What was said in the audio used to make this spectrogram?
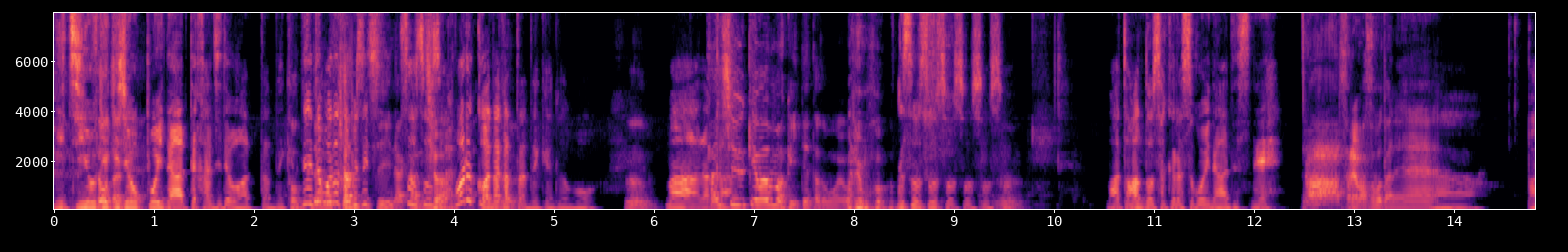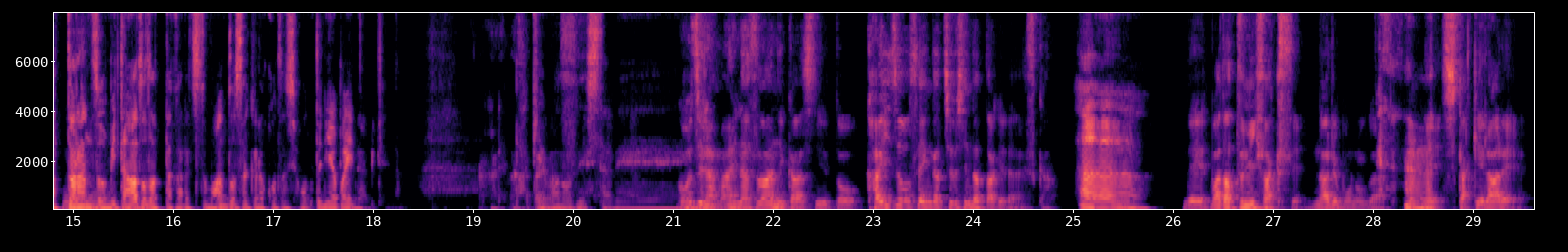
日 日曜劇場っぽいなって感じではあったんだけど、とってもででもなんか別にそうそうそう。悪くはなかったんだけれども、うん。まあなんか。大衆受けはうまくいってたと思うよ俺も。そうそうそうそうそうそう、うん。まあ、あと安藤サクラすごいなですね、ああそれはそうだね。バッドランズを見た後だったからちょっと安藤サクラ今年本当にやばいなみたいな。化け物でしたね。ゴジラマイナスワンに関して言うと海上戦が中心だったわけじゃないですか。うんで和田摘み作戦なるものがね、仕掛けられ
